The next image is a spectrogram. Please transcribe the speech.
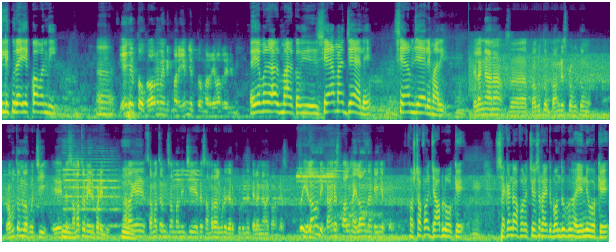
ఇల్లు కిరాయి ఎక్కువ ఉంది ఏం చెప్తావు? గవర్నమెంట్కి మరి ఏం చెప్తావు మరి రేవంత్ రెడ్డి ఏమన్నా మనకు ఈ క్షేమ చేయాలి. క్షేమం చేయాలి మరి. తెలంగాణ ప్రభుత్వం కాంగ్రెస్ ప్రభుత్వం ప్రభుత్వంలోకి వచ్చి ఏదైతే సంవత్సరం ఏర్పడింది అలాగే సంవత్సరం సంబంధించి అయితే సంబరాలు కూడా జరుపుకుంటుంది తెలంగాణ కాంగ్రెస్. సో ఎలా ఉంది? కాంగ్రెస్ పాలన ఎలా ఉందంటే ఏం చెప్తారు? ఫస్ట్ ఆఫ్ ఆల్ జాబ్లు ఓకే. సెకండ్ ఆఫ్ ఆల్ వచ్చేసి రైతు బంధు అవన్నీ ఓకే.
